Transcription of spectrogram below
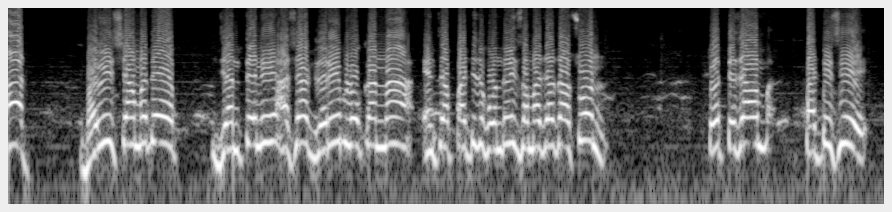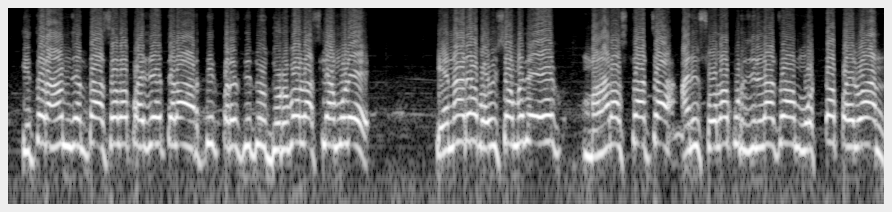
आत भविष्यामध्ये जनतेने अशा गरीब लोकांना यांच्या पाठीशी गोंधळी समाजाचा असून तो त्याच्या पाठीशी इतर आम जनता असायला पाहिजे त्याला आर्थिक परिस्थिती दुर्बल असल्यामुळे येणाऱ्या भविष्यामध्ये एक महाराष्ट्राचा आणि सोलापूर जिल्ह्याचा मोठा पैलवान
